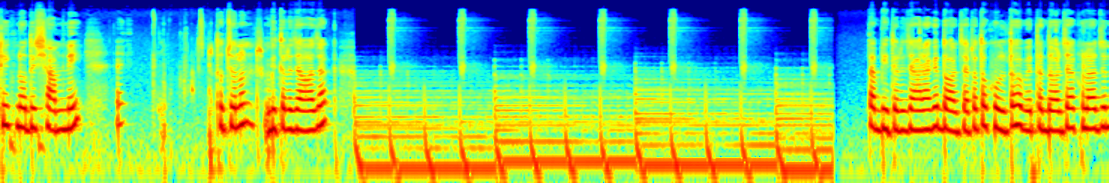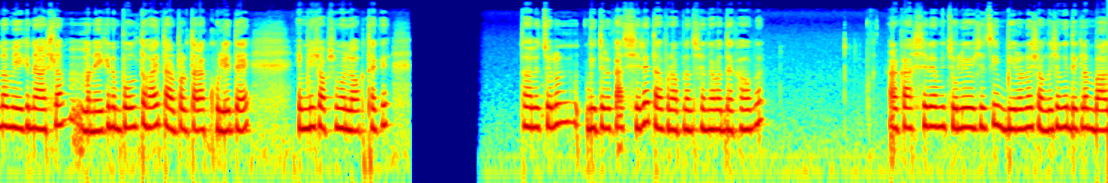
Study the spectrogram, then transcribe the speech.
ঠিক নদীর সামনেই। তো চলুন, ভিতরে যাওয়া যাক। তা ভিতরে যাওয়ার আগে দরজাটা তো খুলতে হবে। তা দরজা খোলার জন্য আমি এখানে আসলাম। মানে এখানে বলতে হয়, তারপর তারা খুলে দেয়। এমনি সবসময় লক থাকে। তাহলে চলুন ভিতরে কাজ সেরে তারপর আপনাদের সঙ্গে আবার দেখা হবে। আর কাজ সেরে আমি চলে এসেছি। বেরোনোর সঙ্গে সঙ্গে দেখলাম বাস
